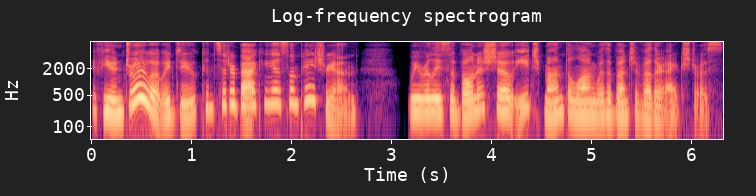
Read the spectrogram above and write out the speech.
If you enjoy what we do, consider backing us on Patreon. We release a bonus show each month along with a bunch of other extras.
